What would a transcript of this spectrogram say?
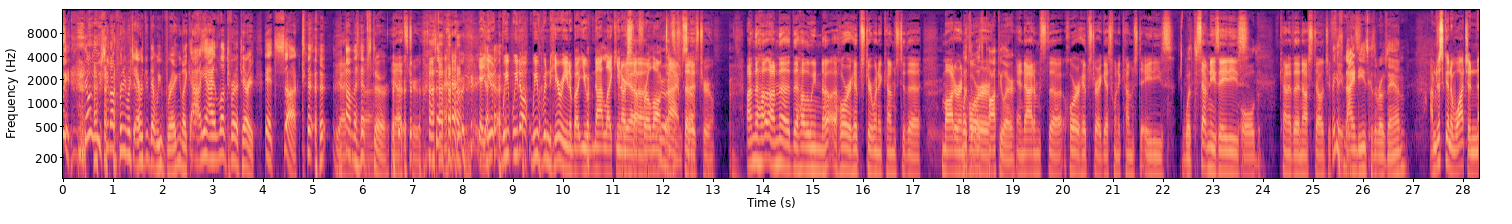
Wait, wait! Don't you shit on pretty much everything that we bring? Like, ah, yeah, I loved Hereditary. It sucked. Yeah, I'm a it's, uh, hipster. yeah, that's true. Yeah, you we, we don't we've been hearing about you not liking our stuff for a long time. That So is true. I'm the I'm the the Halloween uh, horror hipster when it comes to the modern What's- horror. what's popular? And Adam's the horror hipster, I guess, when it comes to 80s, What's 70s, 80s, old? Kind of the nostalgia. I think it's '90s because of Roseanne. I'm just gonna watch an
